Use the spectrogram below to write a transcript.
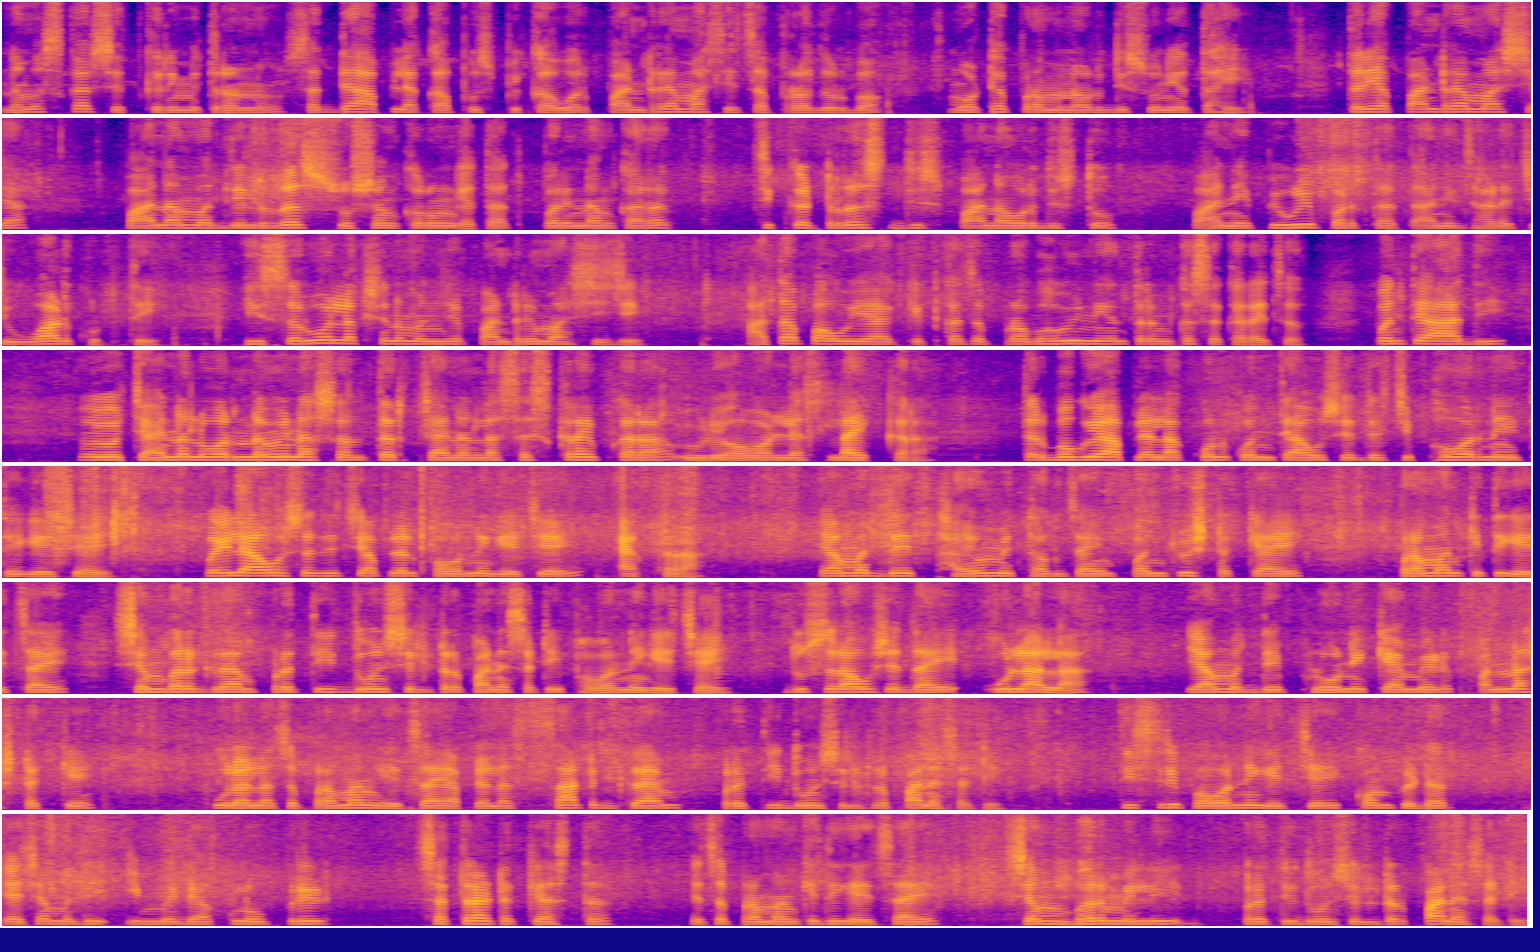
नमस्कार शेतकरी मित्रांनो. सध्या आपल्या कापूस पिकावर पांढऱ्या माशीचा प्रादुर्भाव मोठ्या प्रमाणावर दिसून येत आहे. तर या पांढऱ्या माश्या पानामधील रस शोषण करून घेतात. परिणामकारक चिकट रस दिस पानावर दिसतो. पाने पिवळी पडतात आणि झाडाची वाढ खुटते. ही सर्व लक्षणं म्हणजे पांढरे माशीचे आता पाहूया कीटकाचं प्रभावी नियंत्रण कसं करायचं. पण त्याआधी चॅनलवर नवीन असाल तर चॅनलला सबस्क्राईब करा. व्हिडिओ आवडल्यास लाईक करा. तर बघूया आपल्याला कोणकोणत्या औषधाची फवारणी इथे घ्यायची आहे. पहिल्या औषधाची आपल्याला फवारणी घ्यायची आहे ॲक्ट्रा. यामध्ये थायोमिथॉक्झाईम पंचवीस टक्के आहे. प्रमाण किती घ्यायचं आहे? शंभर ग्रॅम प्रति दोनशे लिटर पाण्यासाठी फवारणी घ्यायची आहे. दुसरं औषध आहे उलाला. यामध्ये फ्लोनिकॅमिड पन्नास टक्के. उलालाचं प्रमाण घ्यायचं आहे आपल्याला साठ ग्रॅम प्रति दोनशे लिटर पाण्यासाठी. तिसरी फवारणी घ्यायची आहे कॉम्प्युटर. याच्यामध्ये इमिडॅक्लोप्रिड सतरा टक्के असतं. याचं प्रमाण किती घ्यायचं आहे? शंभर मिली प्रति दोनशे लिटर पाण्यासाठी.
